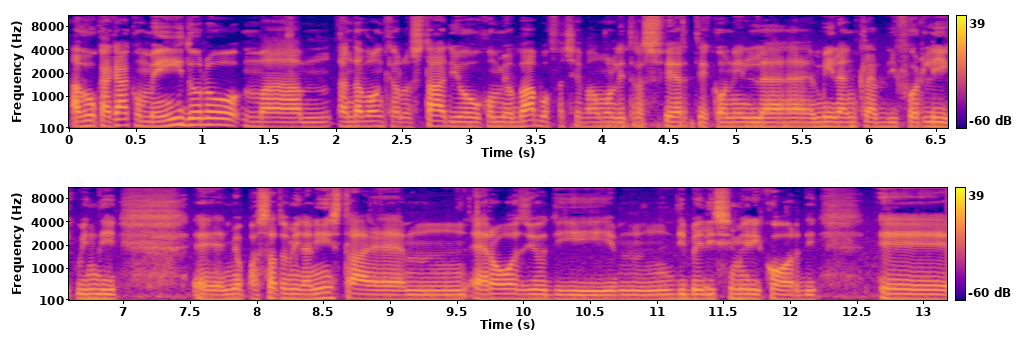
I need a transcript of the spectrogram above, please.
avevo Cacà come idolo, ma mm, andavo anche allo stadio con mio babbo, facevamo le trasferte con il eh, Milan Club di Forlì, quindi eh, il mio passato milanista è, mm, è rosio di, mm, di, bellissimi ricordi. E,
